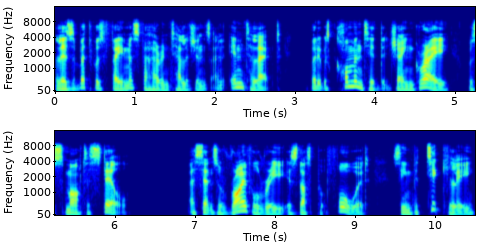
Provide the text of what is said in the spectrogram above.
Elizabeth was famous for her intelligence and intellect, but it was commented that Jane Grey was smarter still. A sense of rivalry is thus put forward, seen particularly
